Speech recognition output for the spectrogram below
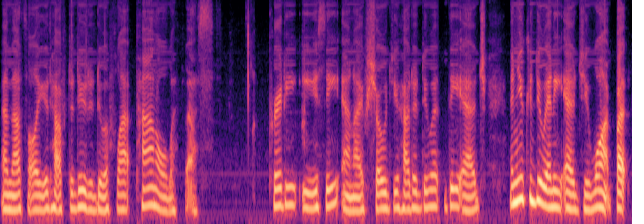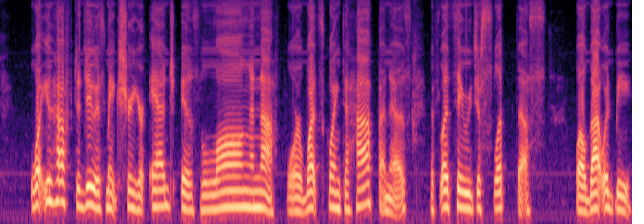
And that's all you'd have to do to do a flat panel with this. Pretty easy, and I've showed you how to do it the edge. And you can do any edge you want, but what you have to do is make sure your edge is long enough, or what's going to happen is, if let's say we just slip this, well, that would be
